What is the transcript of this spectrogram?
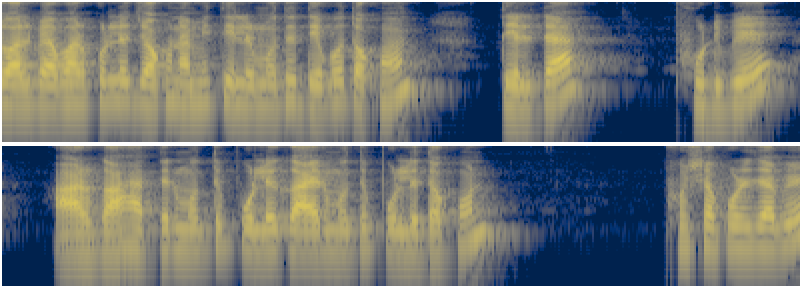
জল ব্যবহার করলে যখন আমি তেলের মধ্যে দেব, তখন তেলটা ফুটবে আর গা হাতের মধ্যে পড়লে, গায়ের মধ্যে পড়লে তখন ফোসা পড়ে যাবে।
